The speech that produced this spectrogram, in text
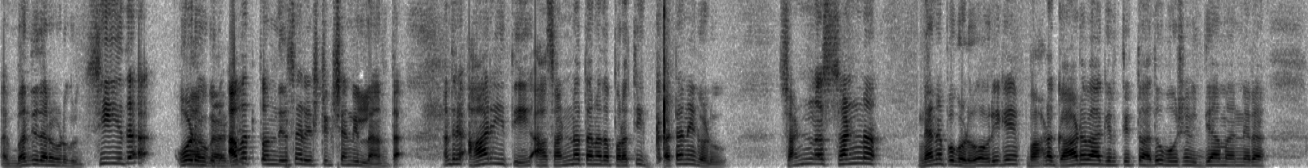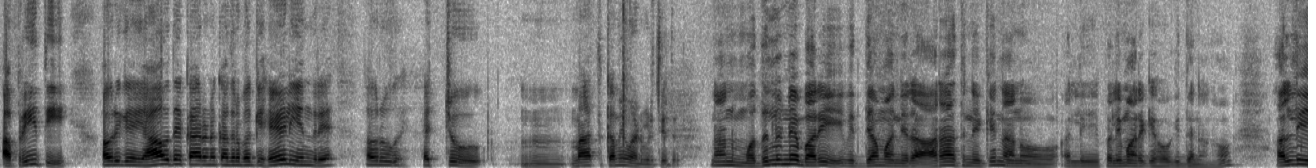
ಬಂದಿದ್ದಾರೆ ಹುಡುಗರು ಸೀದಾ ಓಡಿ ಹೋಗೋದು. ಅವತ್ತೊಂದು ದಿವಸ ರಿಸ್ಟ್ರಿಕ್ಷನ್ ಇಲ್ಲ ಅಂತ. ಅಂದ್ರೆ ಆ ರೀತಿ ಆ ಸಣ್ಣತನದ ಪ್ರತಿ ಘಟನೆಗಳು ಸಣ್ಣ ಸಣ್ಣ ನೆನಪುಗಳು ಅವರಿಗೆ ಬಹಳ ಗಾಢವಾಗಿರ್ತಿತ್ತು. ಅದು ಬಹುಶಃ ವಿದ್ಯಾಮಾನ್ಯರ ಆ ಪ್ರೀತಿ. ಅವರಿಗೆ ಯಾವುದೇ ಕಾರಣಕ್ಕೆ ಅದರ ಬಗ್ಗೆ ಹೇಳಿ ಅಂದರೆ ಅವರು ಹೆಚ್ಚು ಮಾತು ಕಮ್ಮಿ ಮಾಡಿಬಿಡ್ತಿದ್ರು. ನಾನು ಮೊದಲನೇ ಬಾರಿ ವಿದ್ಯಾಮಾನ್ಯರ ಆರಾಧನೆಗೆ ನಾನು ಅಲ್ಲಿ ಪಲಿಮಾರಿಗೆ ಹೋಗಿದ್ದೆ ನಾನು. ಅಲ್ಲಿ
